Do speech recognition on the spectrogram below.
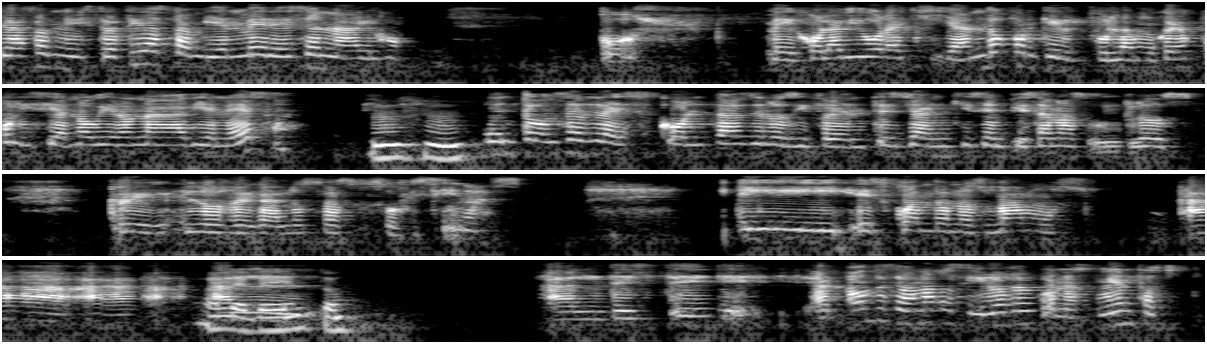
las administrativas también merecen algo. Pues me dejó la víbora chillando porque pues, las mujeres policías no vieron nada bien eso. Entonces las escoltas de los diferentes yanquis empiezan a subir los, los regalos a sus oficinas. Y es cuando nos vamos al, evento. Al de este, a donde se van a recibir los reconocimientos.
